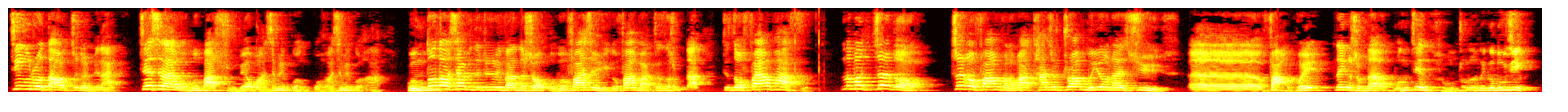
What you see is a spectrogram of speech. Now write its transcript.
进入到这个里面来。接下来我们把鼠标往下面滚，滚往下面滚啊，滚动到下面的这个地方的时候，我们发现有一个方法叫做什么呢？叫做 file path。那么这个这个方法的话，它是专门用来去呃返回那个什么呢？文件存储的那个路径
